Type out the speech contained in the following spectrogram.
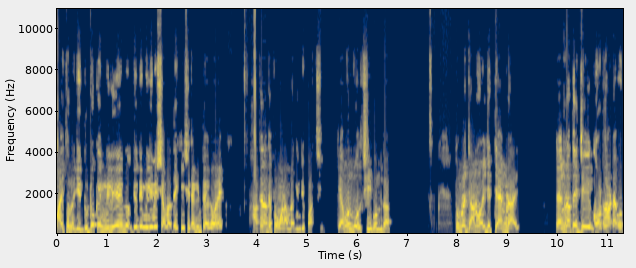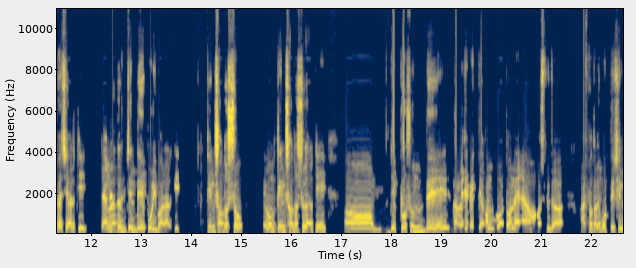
মাইথোলজি দুটোকে মিলিয়ে যদি মিলেমিশে আমরা দেখি, সেটা কিন্তু একেবারে হাতে নাতে প্রমাণ আমরা কিন্তু পাচ্ছি। কেমন বলছি বন্ধুরা? তোমরা জানো এই যে ট্যাংরায়, ট্যাংরাতে যে ঘটনাটা ঘটেছে আর কি, ট্যাংরাতে যে দে পরিবার আর কি, তিন সদস্য এবং তিন সদস্য আর কি যে প্রসূন দে নামে যে ব্যক্তি এখন বর্তমানে হসপিটাল হাসপাতালে ভর্তি ছিল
